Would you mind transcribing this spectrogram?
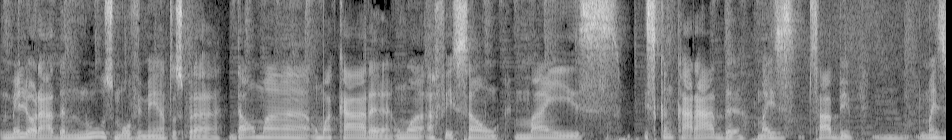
melhorada nos movimentos para dar uma, uma cara, uma afeição mais escancarada, mais, sabe, mais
